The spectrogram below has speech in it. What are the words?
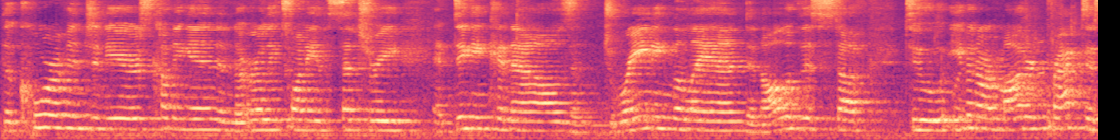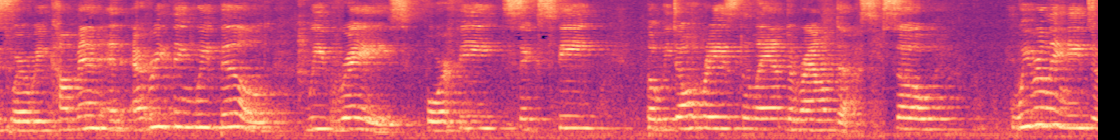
the Corps of Engineers coming in in the early 20th century and digging canals and draining the land and all of this stuff to even our modern practice where we come in and everything we build we raise four feet, six feet, but we don't raise the land around us. So we really need to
